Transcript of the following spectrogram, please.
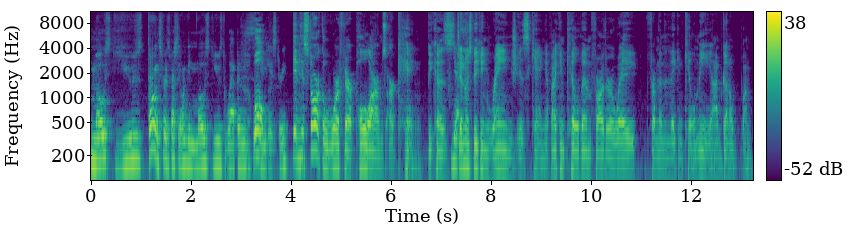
most used throwing spears, especially one of the most used weapons Well, in history. in historical warfare, pole arms are king because Yes. generally speaking, range is king. If I can kill them farther away from them than they can kill me, I'm gonna, I'm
